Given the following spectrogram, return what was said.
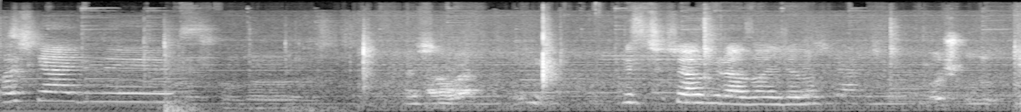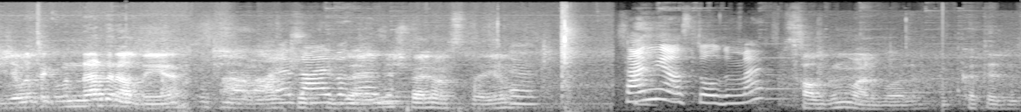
Hoş geldiniz. Hoş geldiniz. Biz çıkacağız birazdan canım. Hoş bulduk. Pijama takımını nereden aldın ya? Vallahi Çok bana güzelmiş. Ben hastayım. Evet. Sen niye hasta oldun Mert? Salgın var bu arada. Dikkat edin.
